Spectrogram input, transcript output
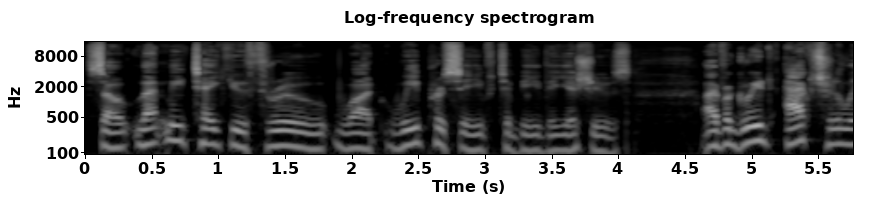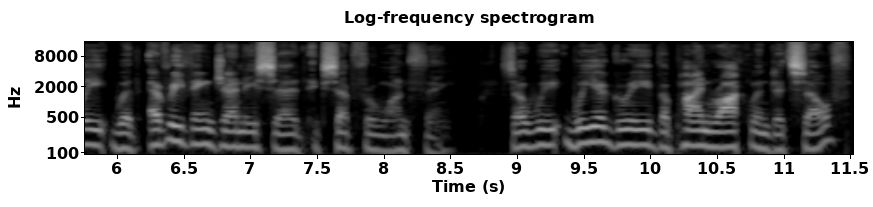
So let me take you through what we perceive to be the issues. I've agreed actually with everything Jenny said except for one thing. So we, we agree the Pine Rockland itself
